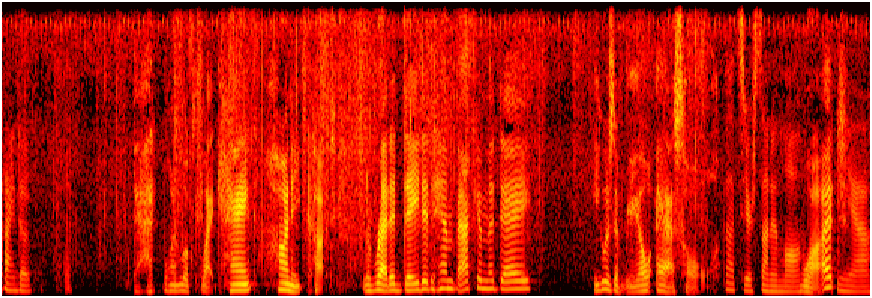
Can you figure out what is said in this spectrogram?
Kind of. That one looks like Hank Honeycutt. Loretta dated him back in the day. He was a real asshole. That's your son in law. What? Yeah.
